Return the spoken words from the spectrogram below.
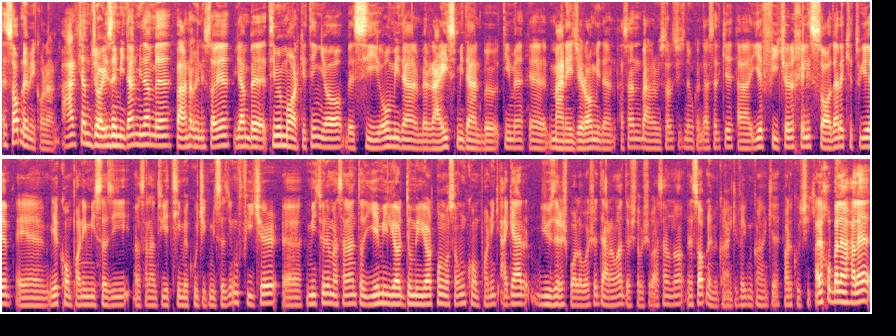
حساب نمی‌کنن. هر کم جایزه میدن میدن به برنامه‌نویسای میگن به تیم marketing یا به CEO میدن به رئیس میدن به تیم manager ها میدن. اصلا برنامه‌نویسا رو چیز نمی‌کنن. در که یه feature خیلی ساده که توی یه کمپانی می‌سازی مثلا توی تیم کوچیک می‌سازی. اون feature می‌تونه مثلا تا یه میلیارد دو میلیارد پوند واسه اون کمپانی اگر user ش بالا باشه درآمد داشته باشه. و اصلا اونا حساب نمی‌کنن که می‌کنن که کار کوچیک ولی خب بالاخره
